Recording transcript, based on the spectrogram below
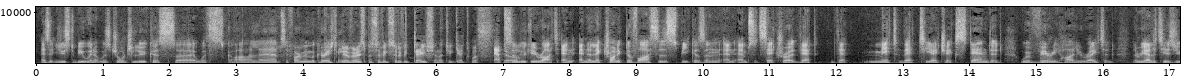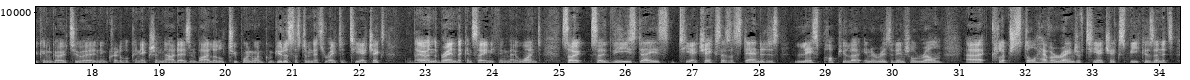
as it used to be when it was George Lucas uh, with Skylabs, if I remember correctly. It used to be a very specific certification that you get with. Absolutely yeah. right, and and electronic devices, speakers, and and amps, etc. That that met that THX standard were very highly rated. The reality is you can go to an incredible connection nowadays and buy a little 2.1 computer system that's rated THX. Well, they own the brand; they can say anything they want. So, so these days, THX as a standard is less popular in a residential realm. Uh, Klipsch still have a range of THX speakers, and it's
